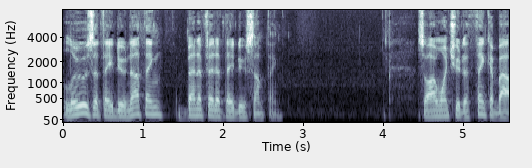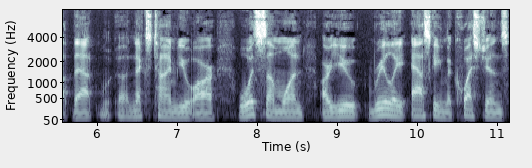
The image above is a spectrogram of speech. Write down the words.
lose if they do nothing, benefit if they do something. So I want you to think about that uh, next time you are with someone. Are you really asking the questions,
